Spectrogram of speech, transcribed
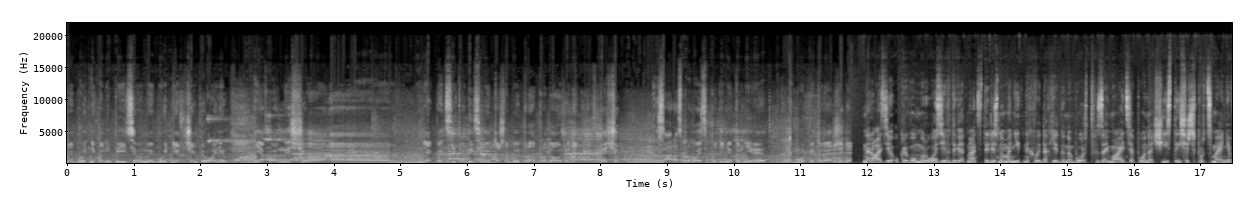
майбутніх олімпійців, майбутніх чемпіонів. Я впевнений, що е, якби ці традиції вони точно будуть про- продовжені. Те, що зараз проводяться подібні турніри, тому підтвердження. Наразі у Кривому Розі в 19 різноманітних видах єдиноборств займається понад 6 тисяч спортсменів.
